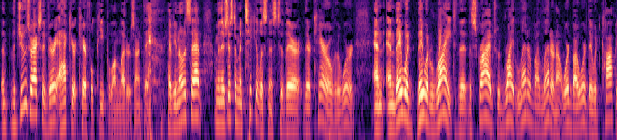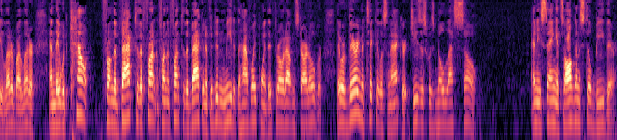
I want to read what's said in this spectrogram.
The, Jews are actually very accurate, careful people on letters, aren't they? Have you noticed that? I mean, there's just a meticulousness to their, their care over the word. And, and they, would, they would write, the, the scribes would write letter by letter, not word by word. They would copy letter by letter, and they would count from the back to the front and from the front to the back, and if it didn't meet at the halfway point, they'd throw it out and start over. They were very meticulous and accurate. Jesus was no less so. And he's saying it's all going to still be there.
